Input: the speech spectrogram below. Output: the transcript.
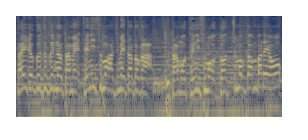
体力づくりのためテニスも始めたとか歌もテニスもどっちも頑張れよ。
